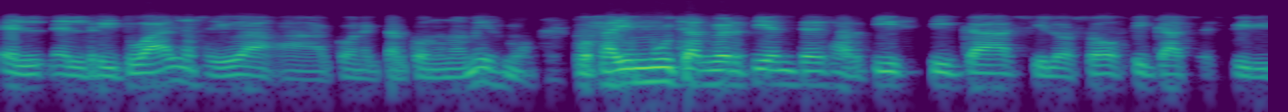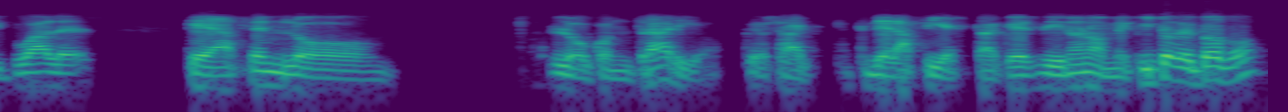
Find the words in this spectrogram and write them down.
el, ritual nos ayuda a conectar con uno mismo. Pues hay muchas vertientes artísticas, filosóficas, espirituales que hacen lo, lo contrario, que, o sea, de la fiesta, que es decir, no, no, me quito de todo,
